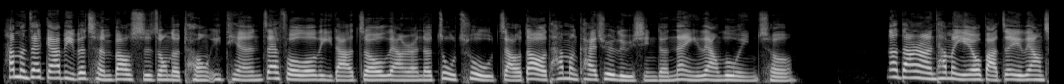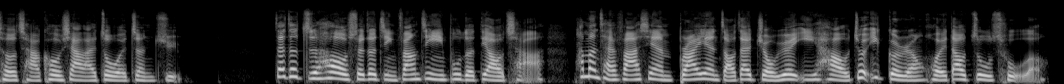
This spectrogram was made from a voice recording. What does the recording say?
他们在 Gabby 被呈报失踪的同一天，在佛罗里达州两人的住处找到他们开去旅行的那一辆露营车。那当然，他们也有把这一辆车查扣下来作为证据。在这之后，随着警方进一步的调查，他们才发现 Brian 早在九月一号就一个人回到住处了。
